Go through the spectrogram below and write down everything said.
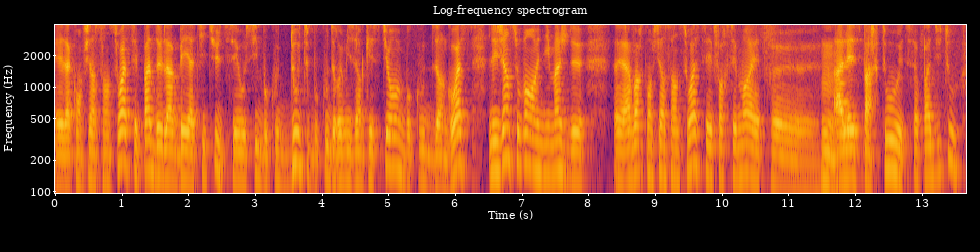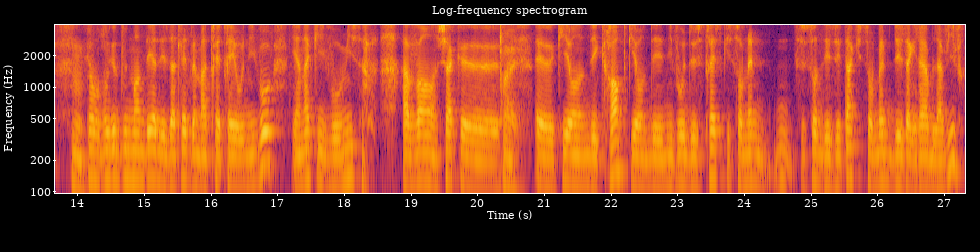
Et la confiance en soi, c'est pas de la béatitude, c'est aussi beaucoup de doutes, beaucoup de remises en question, beaucoup d'angoisse. Les gens souvent ont une image de euh, avoir confiance en soi, c'est forcément être euh, Hmm. à l'aise partout, et ça pas du tout. Hmm. Quand vous, vous demandez à des athlètes, même à très très haut niveau, il y en a qui vomissent avant chaque euh, Ouais. qui ont des crampes, qui ont des niveaux de stress qui sont même, ce sont des états qui sont même désagréables à vivre.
